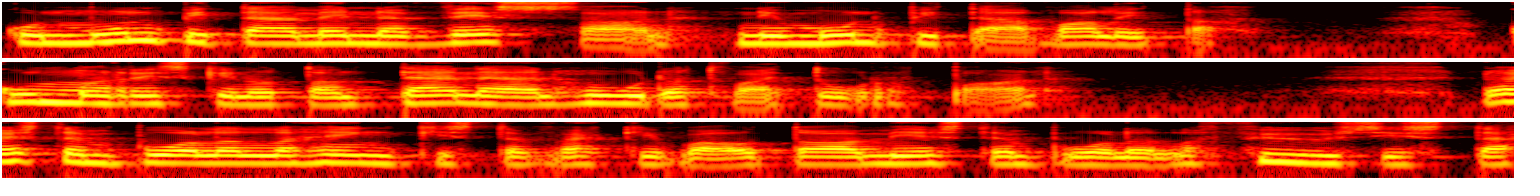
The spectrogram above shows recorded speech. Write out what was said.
Kun mun pitää mennä vessaan, niin mun pitää valita. Kumman riskin otan tänään, huudot vai turpaan? Naisten puolella henkistä väkivaltaa, miesten puolella fyysistä,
